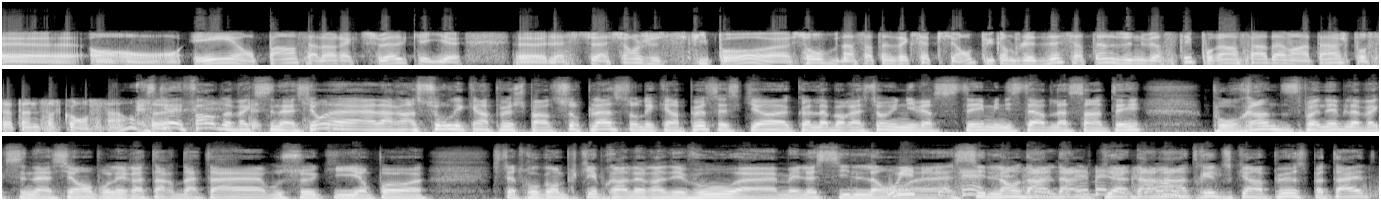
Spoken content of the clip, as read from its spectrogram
Euh, on, et on pense à l'heure actuelle que euh, la situation justifie pas, euh, sauf dans certaines exceptions. Puis comme je le disais, certaines universités pourraient en faire davantage pour certaines circonstances. Est-ce qu'il y a effort de vaccination à la, sur les campus? Je parle sur place sur les campus. Est-ce qu'il y a collaboration université, ministère de la santé pour rendre disponible la vaccination pour les retardataires ou ceux qui n'ont pas c'était trop compliqué de prendre le rendez-vous, euh, mais là, s'ils l'ont euh, s'ils l'ont dans, dans, dans l'entrée du campus, peut-être.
